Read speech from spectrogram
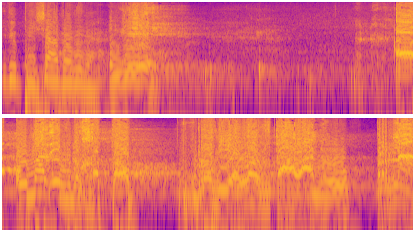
Itu bisa atau tidak? Nggih. Uh, Umar ibnu Khattab radhiyallahu taala anhu pernah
